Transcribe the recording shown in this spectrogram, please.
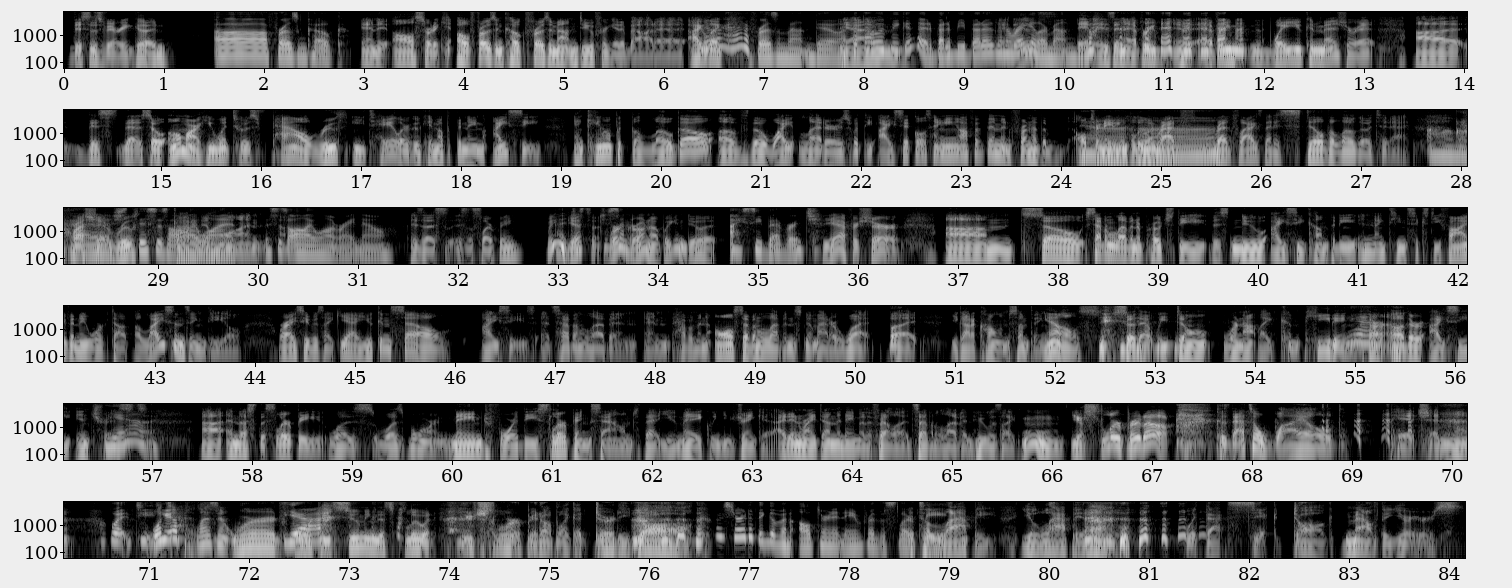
this is very good." Oh, frozen Coke. And it all sort of ca- oh, frozen Coke, frozen Mountain Dew. Forget about it. I I never like had a frozen Mountain Dew. I Yeah, thought that would be good, but it'd be better than a regular is. Mountain Dew. It is in every in every way you can measure it. Uh, this that, so Omar he went to his pal Ruth E. Taylor who came up with the name ICEE and came up with the logo of the white letters with the icicles hanging off of them in front of the alternating blue and red Uh-huh. red flags. That is still the logo today. Oh my Crush it. Ruth This is all I want. one. This is all I want right now. Is a is a Slurpee? We can Uh, get just- some. just We're an- grown up. We can do it. ICEE beverage. Yeah, for sure. Um, so 7-Eleven approached the this new ICEE company in 1965, and they worked out a licensing deal where ICEE was like, "Yeah, you can sell ICEEs at 7-Eleven and have them in all 7-Elevens no matter what, but you got to call them something else so that we don't we're not like competing with our other Icy interests." Yeah. Uh, and thus the Slurpee was was born, named for the slurping sound that you make when you drink it. I didn't write down the name of the fella at 7-Eleven who was like, hmm, you slurp it up. Because that's a wild pitch, isn't it? What do you, What's yeah. a pleasant word for Yeah. consuming this fluid? You slurp it up like a dirty dog. I was trying to think of an alternate name for the Slurpee. It's a lappy. You lap it up with that sick dog mouth of yours.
